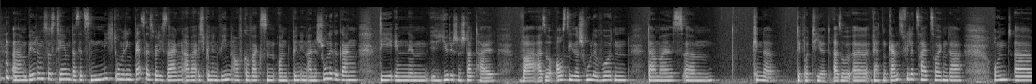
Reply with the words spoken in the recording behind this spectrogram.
ähm, Bildungssystem, das jetzt nicht unbedingt besser ist, würde ich sagen, aber ich bin in Wien aufgewachsen und bin in eine Schule gegangen, die in einem jüdischen Stadtteil war. Also aus dieser Schule wurden damals ähm, Kinder deportiert. Also äh, wir hatten ganz viele Zeitzeugen da und äh,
